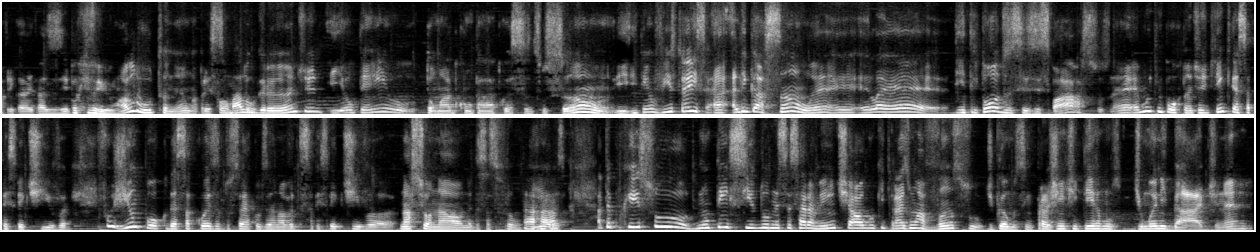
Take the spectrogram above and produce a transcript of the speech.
África e trazer, porque veio uma luta, né? Uma pressão uma muito luta. grande e eu tenho tomado contato com essa discussão e, e tenho visto é isso, a, a ligação, é, é- ela é entre todos esses espaços, né? É muito importante, a gente tem que ter essa perspectiva. Fugir um pouco dessa coisa do século XIX, dessa perspectiva nacional, né? Dessas fronteiras. Até porque isso não tem sido necessariamente algo que traz um avanço, digamos assim, pra gente em termos de humanidade, né?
